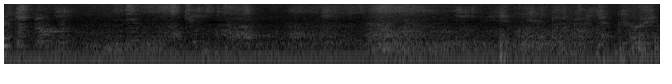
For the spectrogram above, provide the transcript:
тут. Таке вже.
